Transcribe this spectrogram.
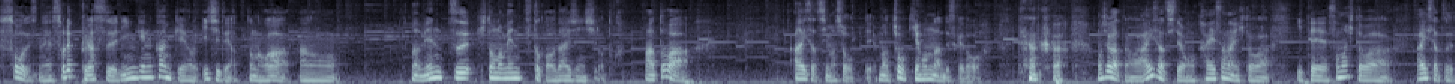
そうですね。それプラス人間関係の維持であったのはあの、まあ、メンツ人のメンツとかを大事にしろとか。あとは挨拶しましょうって、まあ、超基本なんですけど。なんか面白かったのが挨拶しても返さない人がいてその人は挨拶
